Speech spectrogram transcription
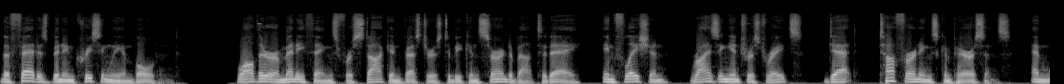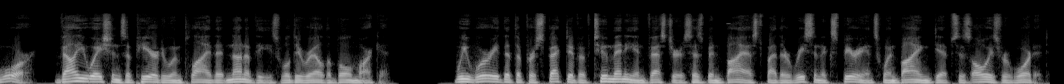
the Fed has been increasingly emboldened. While there are many things for stock investors to be concerned about today inflation, rising interest rates, debt, tough earnings comparisons, and war valuations appear to imply that none of these will derail the bull market. We worry that the perspective of too many investors has been biased by their recent experience when buying dips is always rewarded.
